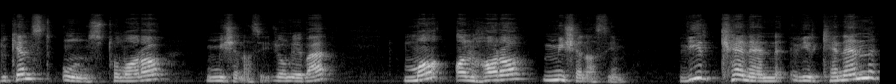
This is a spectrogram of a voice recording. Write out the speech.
دو کنست اونس تو ما را می‌شناسی. جمله بعد ما آنها را می‌شناسیم. ویر کنن ویر کنن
